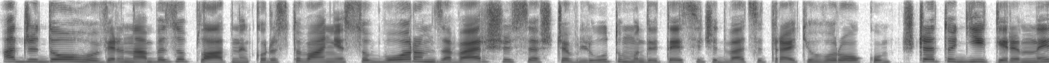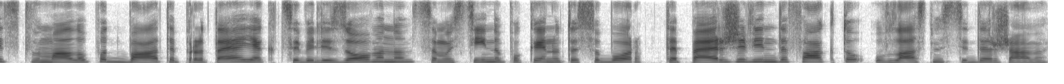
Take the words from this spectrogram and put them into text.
адже договір на безоплатне користування собором завершився ще в лютому 2023 року. Ще тоді керівництво мало подбати про те, як цивілізовано самостійно покинути собор. Тепер же він де-факто у власності держави.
